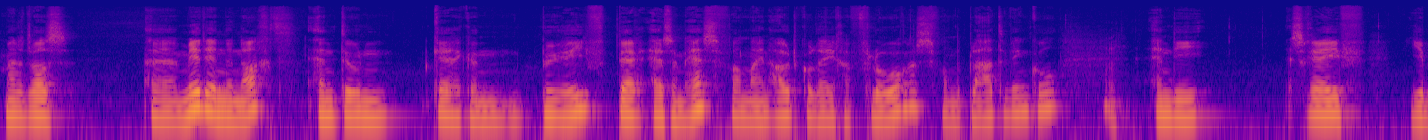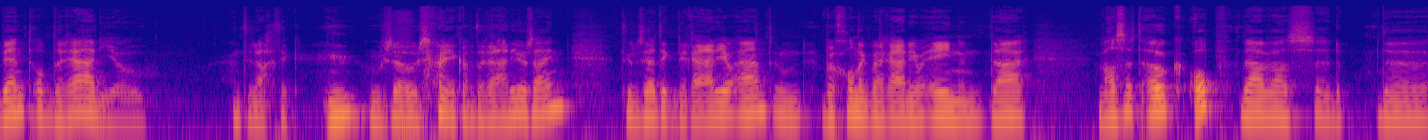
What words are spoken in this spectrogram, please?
Maar het was eh, midden in de nacht. En toen kreeg ik een brief per sms van mijn oud-collega Floris van de platenwinkel. Hm. En die schreef, je bent op de radio. En toen dacht ik, huh, hoezo zou ik op de radio zijn? Toen zette ik de radio aan. Toen begon ik bij Radio 1 en daar was het ook op. Daar was eh, de, de,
